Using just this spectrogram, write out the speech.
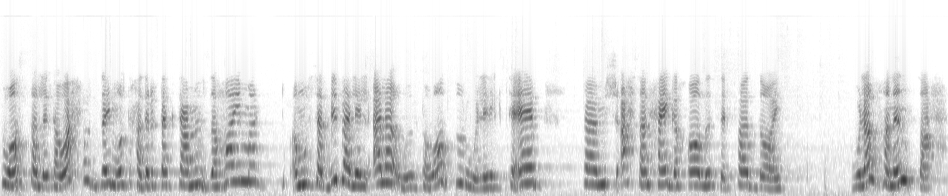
توصل لتوحد زي ما قلت حضرتك تعمل زهايمر تبقى مسببة للقلق والتوتر وللاكتئاب فمش أحسن حاجة خالص ال fat diet. ولو هننصح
